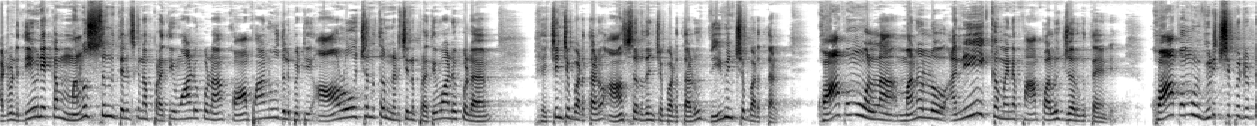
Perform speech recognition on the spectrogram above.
అటువంటి దేవుని యొక్క మనస్సును తెలుసుకున్న ప్రతివాడు కూడా కోపాను వదిలిపెట్టి ఆలోచనతో నడిచిన ప్రతివాడు కూడా హెచ్చించబడతాడు ఆశీర్వదించబడతాడు దీవించబడతాడు. కోపము వల్ల మనలో అనేకమైన పాపాలు జరుగుతాయండి. కోపము విడిచిపెట్టుట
